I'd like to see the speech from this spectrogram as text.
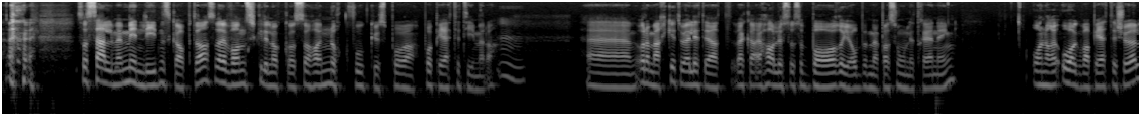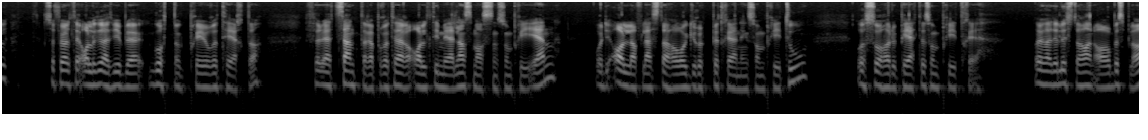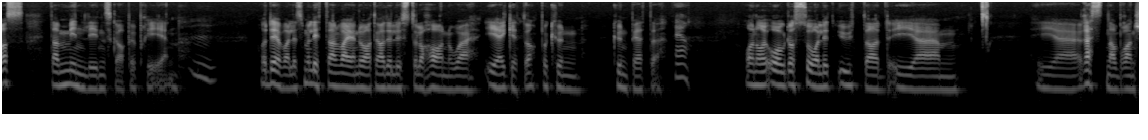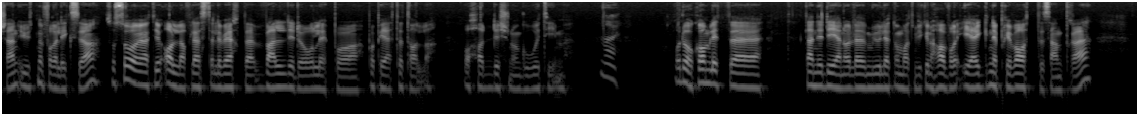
så selv med min lidenskap da, så var det vanskelig nok også å ha nok fokus på, på PT-teamet. da. Mm. Eh, og da merket jo jeg litt i at du jeg har lyst til å bare jobbe med personlig trening. Og når jeg òg var PT sjøl, så følte jeg aldri at vi ble godt nok prioritert. da. For et senter prioriterer alltid medlemsmassen som pri 1, og de aller fleste har også gruppetrening som pri 2, og så har du PT som pri 3. Og jeg hadde lyst til å ha en arbeidsplass der min lidenskap er pri 1. Mm. Og det var liksom litt den veien da at jeg hadde lyst til å ha noe eget da, på kun, kun PT. Ja. Og når jeg òg da så litt utad i, um, i eh, resten av bransjen utenfor Elixia, så så jeg at de aller fleste leverte veldig dårlig på, på PT-tallet. Og hadde ikke noen gode team. Nei. Og da kom litt uh, den ideen og den muligheten om at vi kunne ha våre egne private sentre,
